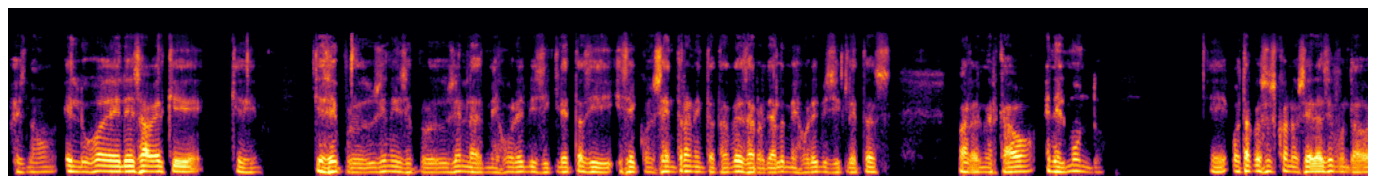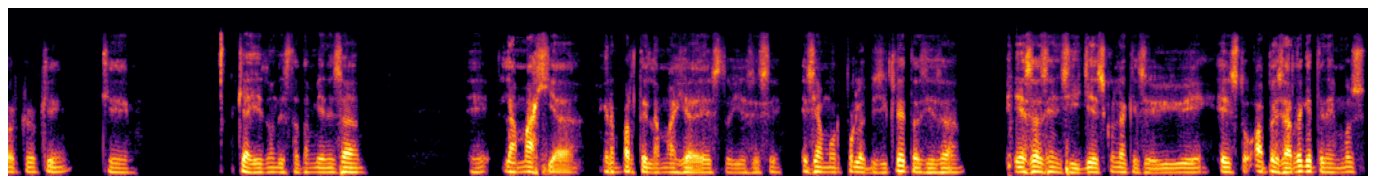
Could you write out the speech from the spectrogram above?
pues no, el lujo de él es saber que, que, que, se producen y se producen las mejores bicicletas y, y, se concentran en tratar de desarrollar las mejores bicicletas para el mercado en el mundo. Eh, otra cosa es conocer a ese fundador, creo que, que, que ahí es donde está también esa, eh, la magia gran parte de la magia de esto y es ese, ese amor por las bicicletas y esa, esa sencillez con la que se vive esto, a pesar de que tenemos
